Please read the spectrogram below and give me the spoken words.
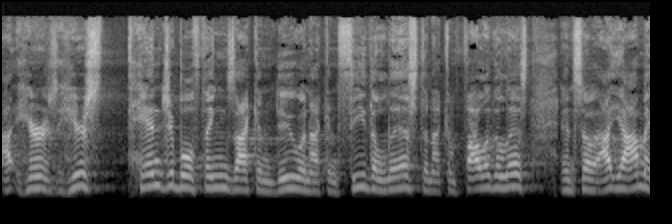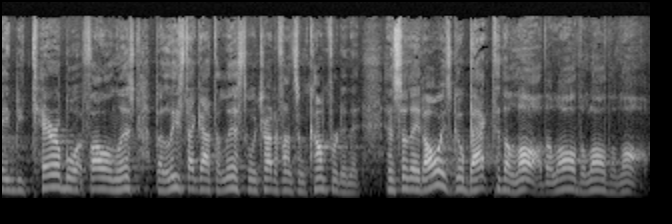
I, here's, here's tangible things I can do and I can see the list and I can follow the list. And so, I, yeah, I may be terrible at following the list, but at least I got the list and we try to find some comfort in it. And so they'd always go back to the law, the law, the law, the law.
